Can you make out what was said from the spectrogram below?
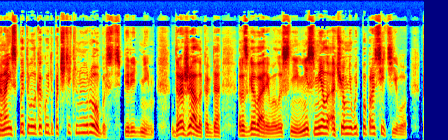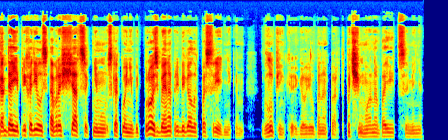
Она испытывала какую-то почтительную робость перед ним, дрожала, когда разговаривала с ним, не смела о чем-нибудь попросить его. Когда ей приходилось обращаться к нему с какой-нибудь просьбой, она прибегала к посредникам. «Глупенькая», — говорил Бонапарт, — «почему она боится меня?»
